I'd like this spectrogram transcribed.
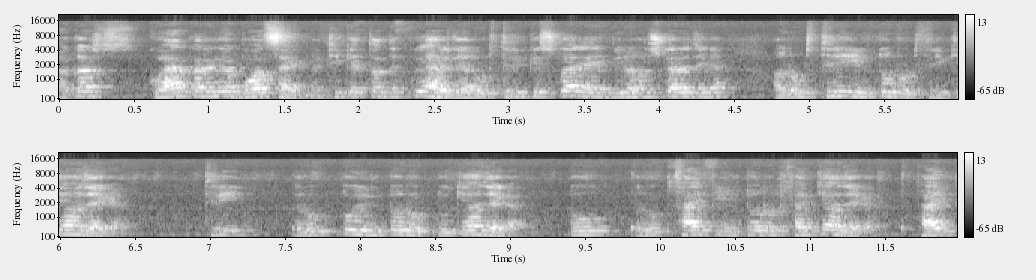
अगर स्क्वायर करेंगे बोथ साइड में, ठीक है? तो क्या हो जाएगा रूट थ्री की स्क्वायर है बी होल स्क्वायर हो जाएगा, और root three into root three क्या हो जाएगा? Three root two into root two क्या हो जाएगा? Two root five into root five क्या हो जाएगा? फाइव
